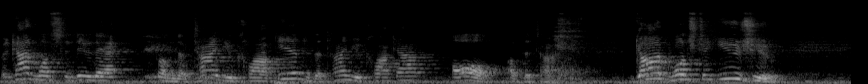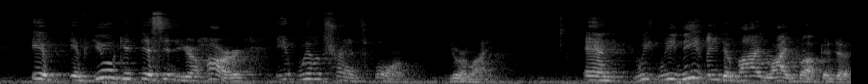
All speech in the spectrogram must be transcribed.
but God wants to do that from the time you clock in to the time you clock out, all of the time. God wants to use you. If, if you'll get this into your heart, it will transform your life. And we, we neatly divide life up into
